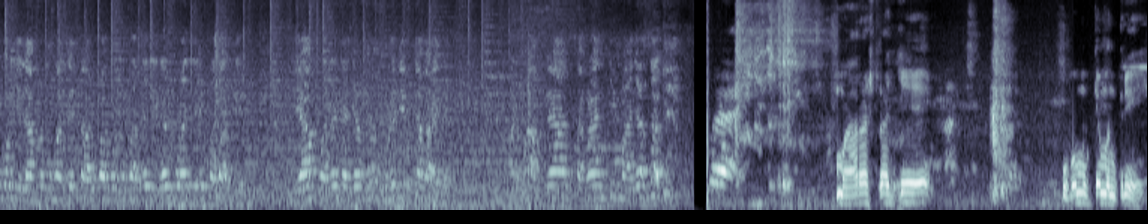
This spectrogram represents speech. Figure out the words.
कोण जिल्हा प्रमुख असेल तालुका प्रमुख असेल इतर कोणाची जी पदं असतील या पदं त्याच्यावर पुढे नियुक्त्या करायच्या आणि मग आपल्या सगळ्यांची माझ्या सर महाराष्ट्राचे उपमुख्यमंत्री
